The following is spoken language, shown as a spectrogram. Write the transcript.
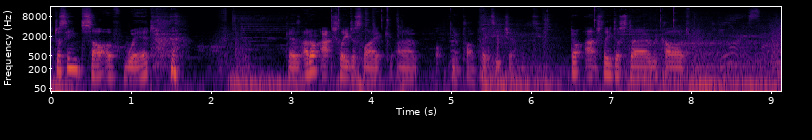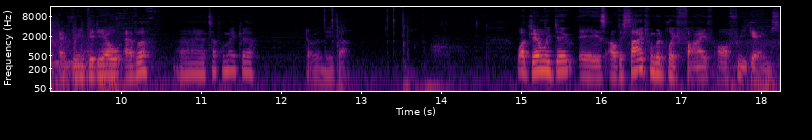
Just seemed sort of weird because I don't actually just like uh, you know, plan play teacher. Don't actually just uh, record every video ever. Uh, Temple Maker, don't really need that. What I generally do is I'll decide if I'm going to play five or three games.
